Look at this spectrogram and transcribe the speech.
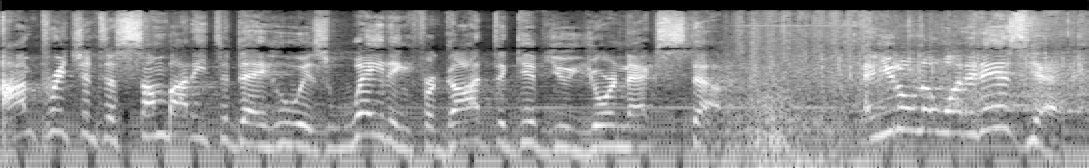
I'm preaching to somebody today who is waiting for God to give you your next step. And you don't know what it is yet.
